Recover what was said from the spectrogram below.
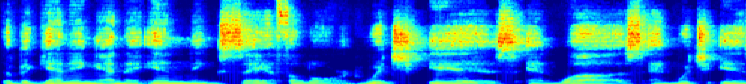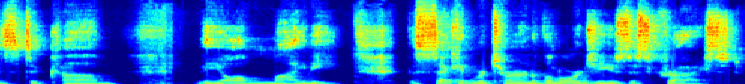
the beginning and the ending, saith the Lord, which is and was and which is to come, the Almighty. The second return of the Lord Jesus Christ.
